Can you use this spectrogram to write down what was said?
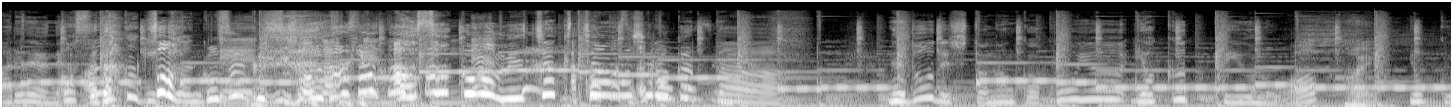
あれだよね五あだくん五寸って小学生の時にねあそこもめちゃくちゃ面白かった。ねどうでした？なんかこういう役っていうのは？はい。よく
